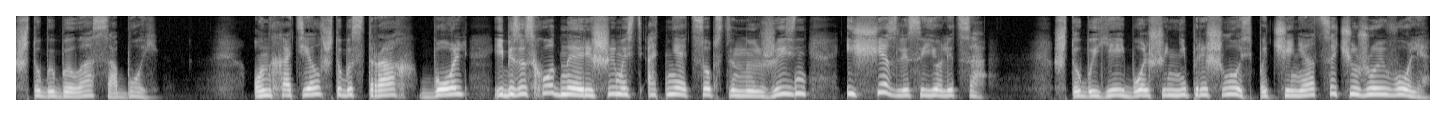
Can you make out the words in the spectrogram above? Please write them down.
чтобы была собой. Он хотел, чтобы страх, боль и безысходная решимость отнять собственную жизнь исчезли с ее лица, чтобы ей больше не пришлось подчиняться чужой воле.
